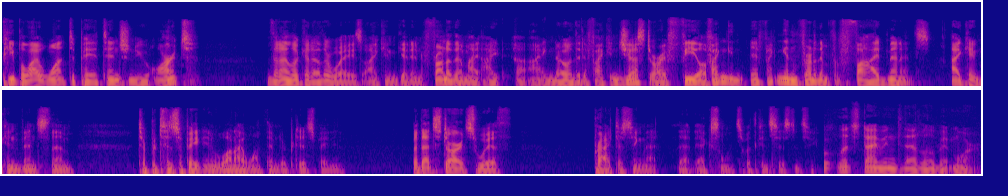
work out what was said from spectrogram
people I want to pay attention who aren't, then I look at other ways I can get in front of them. I, I, I know that if I can just, or I feel if I can get, if I can get in front of them for five minutes, I can convince them to participate in what I want them to participate in. But that starts with practicing that that excellence with consistency. Let's dive into that a little bit more.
